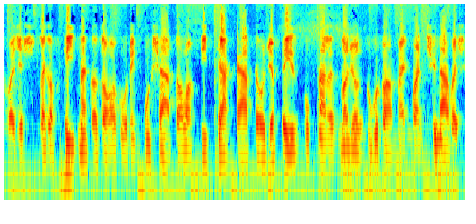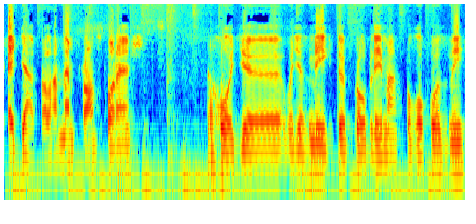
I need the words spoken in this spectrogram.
vagy esetleg a feednek az algoritmusát alakítják át, ahogy a Facebooknál ez nagyon durván meg van csinálva, és egyáltalán nem transzparens, hogy, hogy ez még több problémát fog okozni,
